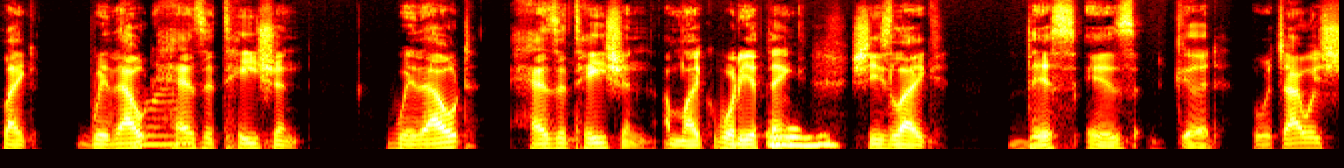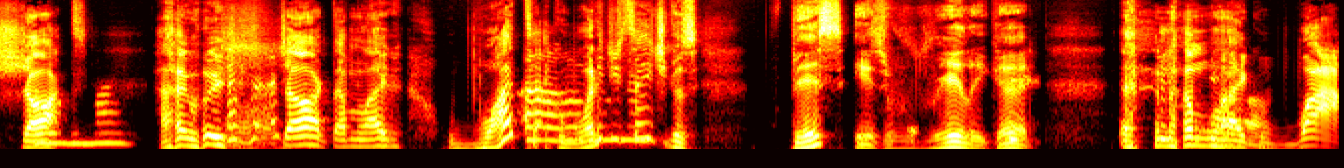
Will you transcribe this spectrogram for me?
like without hesitation, without hesitation. I'm like, what do you think? Mhm. She's like, this is good, which I was shocked. Oh, I was shocked. I'm like, what? I go, Oh, what did you say? She goes, this is really good. And I'm like, Wow. wow,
